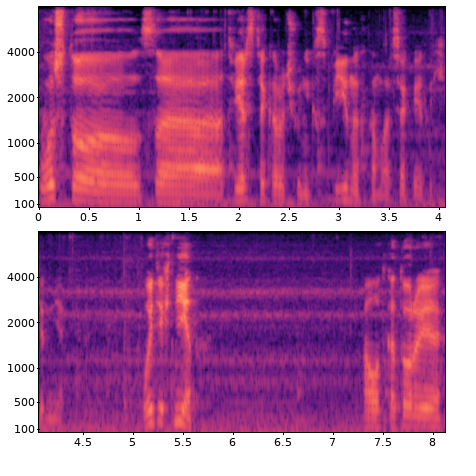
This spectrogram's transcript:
вот- что за отверстия, короче, у них в спинах, там, во всякой этой херне. У этих нет. А вот которые,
